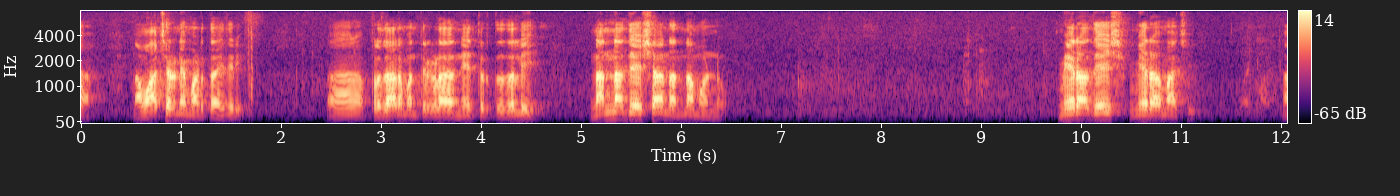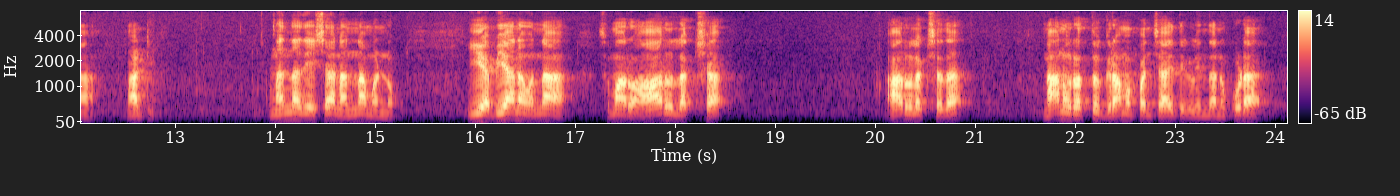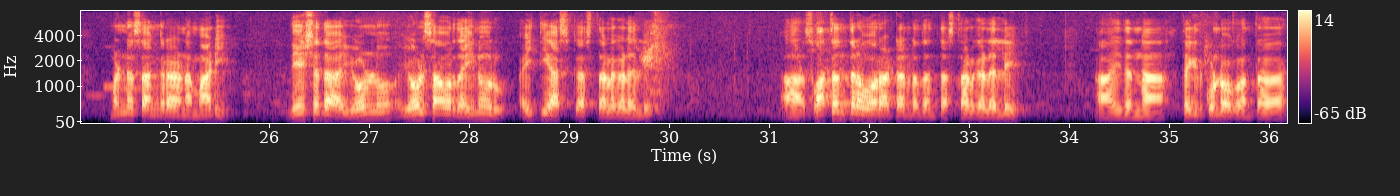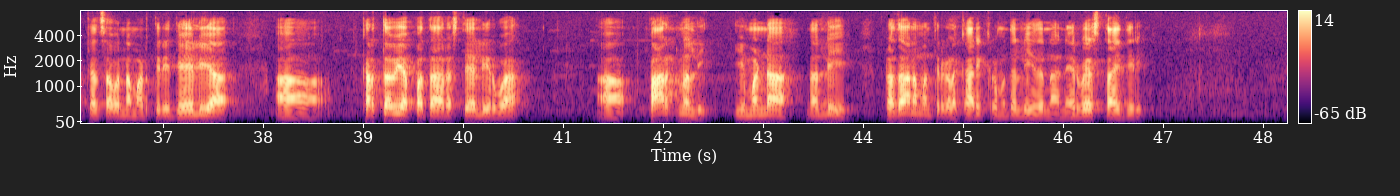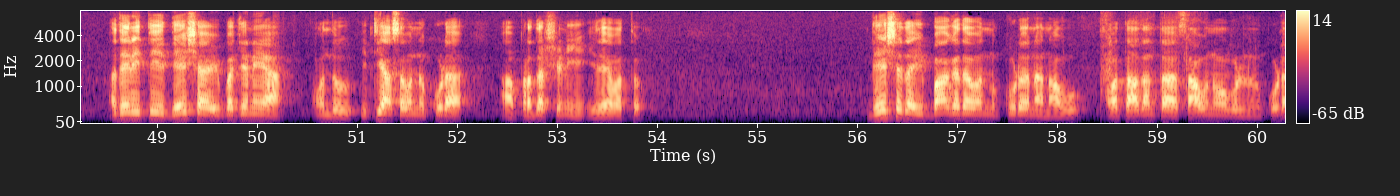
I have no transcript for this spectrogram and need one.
ನಾವು ಆಚರಣೆ ಮಾಡ್ತಾ ಇದ್ದೀರಿ. ಪ್ರಧಾನಮಂತ್ರಿಗಳ ನೇತೃತ್ವದಲ್ಲಿ ನನ್ನ ದೇಶ, ನನ್ನ ಮಣ್ಣು. ಮೇರಾ ದೇಶ್, ಮೇರಾ ಮಾಚಿ. ಹಾಂ, ಮಾಟಿ. ನನ್ನ ದೇಶ, ನನ್ನ ಮಣ್ಣು. ಈ ಅಭಿಯಾನವನ್ನು ಸುಮಾರು ಆರು ಲಕ್ಷ, ಆರು ಲಕ್ಷದ ನಾನ್ನೂರತ್ತು ಗ್ರಾಮ ಪಂಚಾಯಿತಿಗಳಿಂದನೂ ಕೂಡ ಮಣ್ಣು ಸಂಗ್ರಹಣ ಮಾಡಿ ದೇಶದ ಏಳ್ನೂ ಏಳು ಸಾವಿರದ ಐನೂರು ಐತಿಹಾಸಿಕ ಸ್ಥಳಗಳಲ್ಲಿ ಸ್ವಾತಂತ್ರ್ಯ ಹೋರಾಟ ನಡೆದಂಥ ಸ್ಥಳಗಳಲ್ಲಿ ಇದನ್ನು ತೆಗೆದುಕೊಂಡು ಹೋಗುವಂಥ ಕೆಲಸವನ್ನು ಮಾಡ್ತೀರಿ. ದೆಹಲಿಯ ಕರ್ತವ್ಯ ಪಥ ರಸ್ತೆಯಲ್ಲಿರುವ ಪಾರ್ಕ್ನಲ್ಲಿ, ಈ ಮಣ್ಣಲ್ಲಿ ಪ್ರಧಾನಮಂತ್ರಿಗಳ ಕಾರ್ಯಕ್ರಮದಲ್ಲಿ ಇದನ್ನು ನೆರವೇರಿಸ್ತಾ ಇದ್ದೀರಿ. ಅದೇ ರೀತಿ ದೇಶ ವಿಭಜನೆಯ ಒಂದು ಇತಿಹಾಸವನ್ನು ಕೂಡ ಆ ಪ್ರದರ್ಶಿನಿ ಇದೆ ಅವತ್ತು. ದೇಶದ ಇಬ್ಬಾಗದವನ್ನು ಕೂಡ ನಾವು ಅವತ್ತಾದಂಥ ಸಾವು ನೋವುಗಳನ್ನು ಕೂಡ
